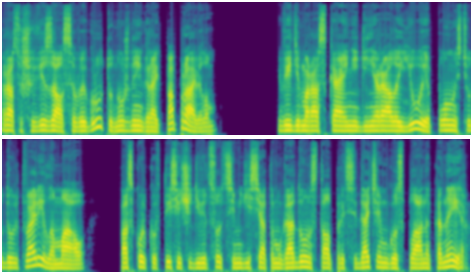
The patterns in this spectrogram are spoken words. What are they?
Раз уж ввязался в игру, то нужно играть по правилам. Видимо, раскаяние генерала Юя полностью удовлетворило Мао, поскольку в 1970 году он стал председателем Госплана КНР.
